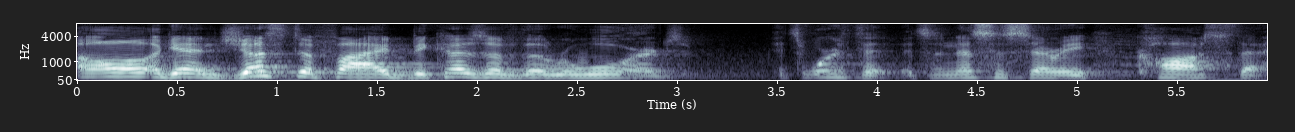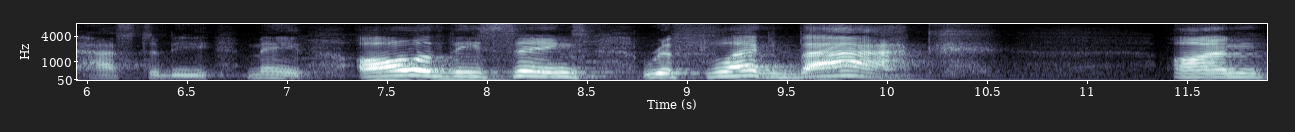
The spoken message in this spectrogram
all again justified because of the reward. It's worth it. It's a necessary cost that has to be made. All of these things reflect back on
